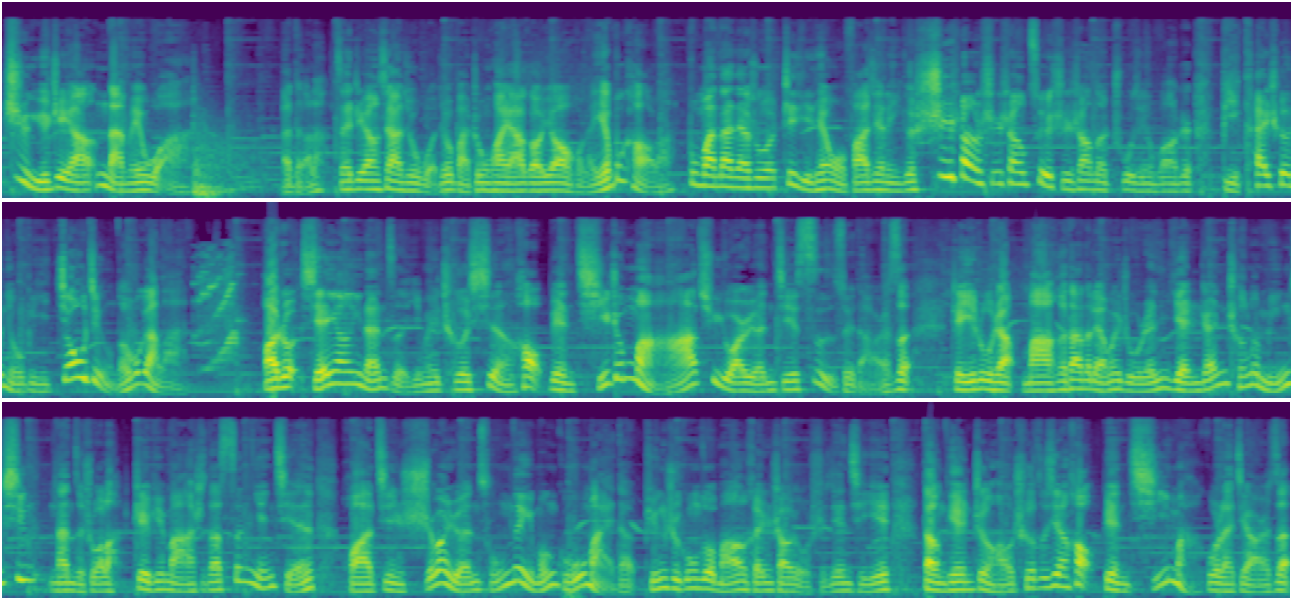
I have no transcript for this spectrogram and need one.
至于这样难为我啊？啊，得了，再这样下去，我就把中华牙膏要回来，也不考了。不瞒大家说，这几天我发现了一个时尚、时尚、最时尚的出行方式，比开车牛逼，交警都不敢拦。话说，咸阳一男子因为车限号，便骑着马去幼儿园接四岁的儿子。这一路上，马和他的两位主人俨然成了明星。男子说了，这匹马是他三年前花近十万元从内蒙古买的，平时工作忙，很少有时间骑。当天正好车子限号，便骑马过来接儿子。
